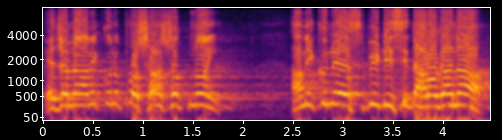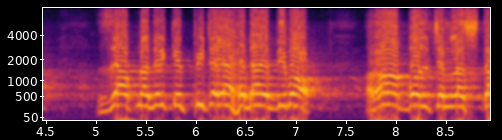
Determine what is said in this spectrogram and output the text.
এজন্য আমি কোনো প্রশাসক নই। আমি কোনো এসপিডিসি দারোগা না যে আপনাদেরকে পিটাইয়া হেদায়ত দিব। রব বলছেন, লাস্তা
